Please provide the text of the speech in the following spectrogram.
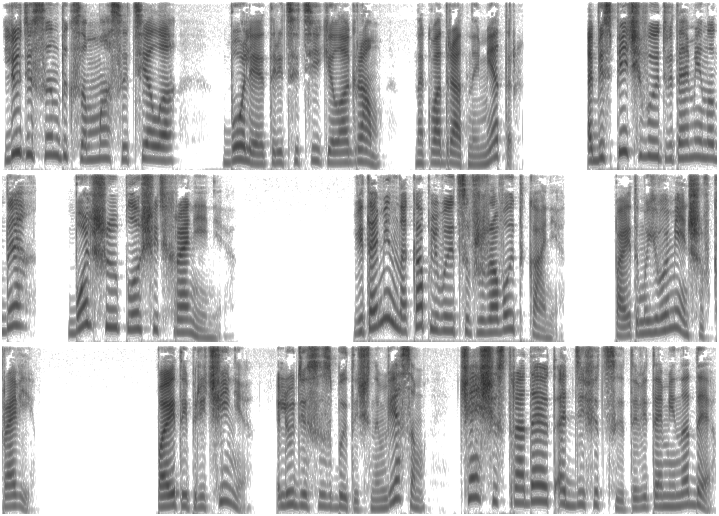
Люди с индексом массы тела более 30 кг на квадратный метр обеспечивают витамину D большую площадь хранения. Витамин накапливается в жировой ткани, поэтому его меньше в крови. По этой причине люди с избыточным весом чаще страдают от дефицита витамина D.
